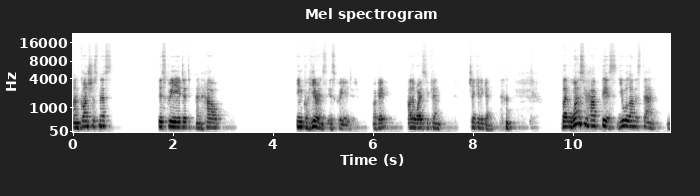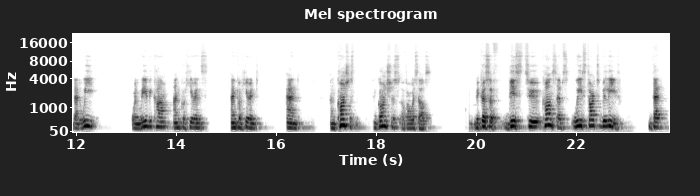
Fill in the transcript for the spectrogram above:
unconsciousness is created and how incoherence is created. Okay, otherwise you can check it again. but once you have this, you will understand that we, when we become incoherent, incoherent and unconscious, unconscious of ourselves, because of these two concepts, we start to believe that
